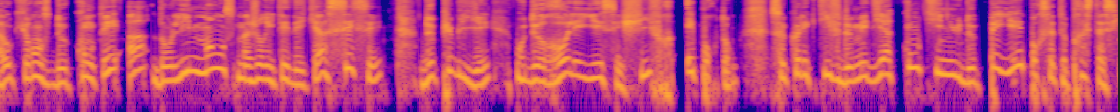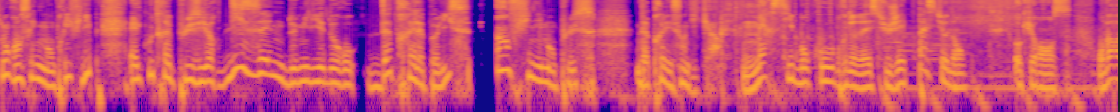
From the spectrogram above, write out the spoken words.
à Occurrence de compter a, dans l'immense majorité des cas, cessé de publier ou de relayer ces chiffres. Et pourtant, ce collectif de médias continue de payer pour cette prestation. Renseignement pris, Philippe, elle coûterait plusieurs dizaines de milliers d'euros d'après la police, infiniment plus d'après les syndicats. Merci beaucoup Bruno Donnet. Sujet passionnant. Occurrence, on va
